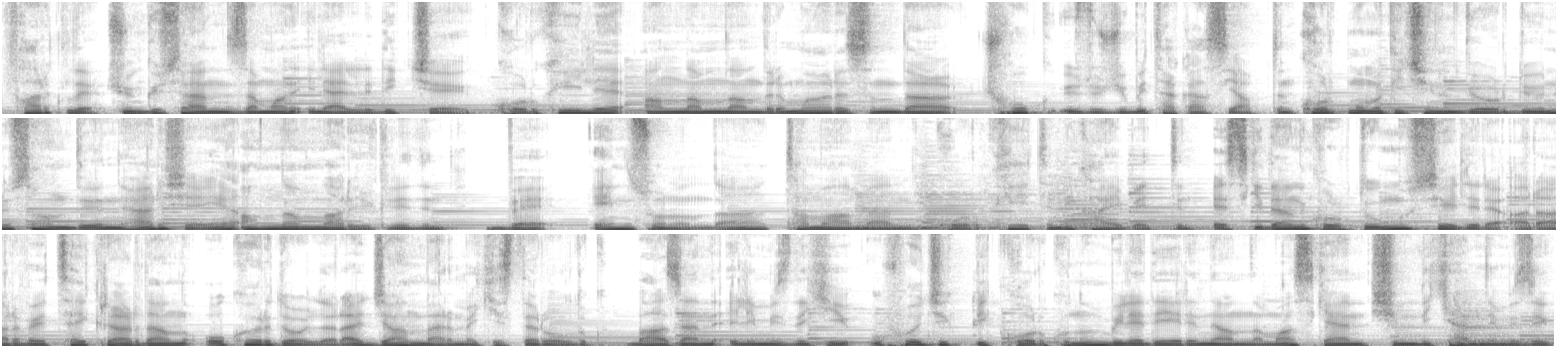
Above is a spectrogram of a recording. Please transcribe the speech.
farklı. Çünkü sen zaman ilerledikçe korku ile anlamlandırma arasında çok üzücü bir takas yaptın. Korkmamak için gördüğünü sandığın her şeye anlamlar yükledin ve en sonunda tamamen korku yetini kaybettin. Eskiden korktuğumuz şeyleri arar ve tekrardan o koridorlara can vermek ister olduk. Bazen elimizdeki ufacık bir korkunun bile değerini anlamazken şimdi kendimizi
